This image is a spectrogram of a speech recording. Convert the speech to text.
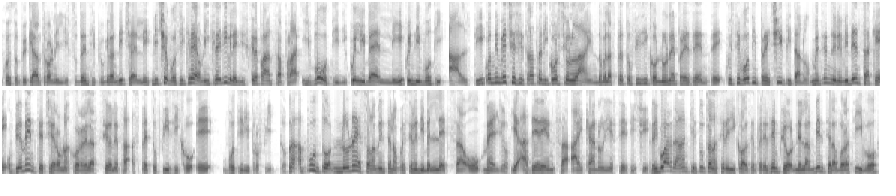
questo più che altro negli studenti più grandicelli, dicevo si crea un'incredibile discrepanza fra i voti di quelli belli, quindi i voti alti, quando invece si tratta di corsi online dove l'aspetto fisico non è presente, questi voti precipitano, mettendo in evidenza che ovviamente c'era una correlazione fra aspetto fisico e voti di profitto, ma appunto non è solamente una questione di bellezza o meglio, di aderenza ai canoni estetici, riguarda anche tutta una serie di cose, per esempio nell'ambiente lavorativo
